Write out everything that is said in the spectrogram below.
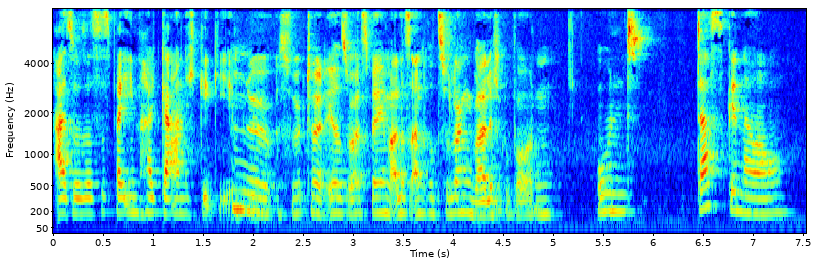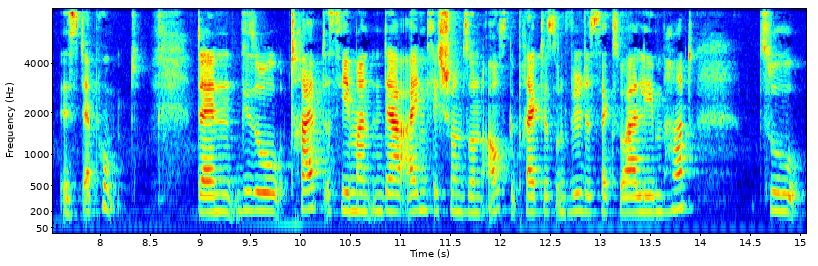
Also das ist bei ihm halt gar nicht gegeben. Nö, es wirkt halt eher so, als wäre ihm alles andere zu langweilig geworden. Und das genau ist der Punkt. Denn wieso treibt es jemanden, der eigentlich schon so ein ausgeprägtes und wildes Sexualleben hat, zu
